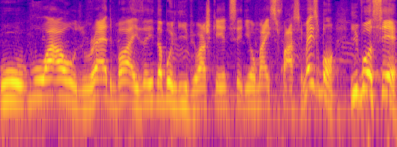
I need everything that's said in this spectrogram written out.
o Wild Red Boys aí da Bolívia. Eu acho que ele seria o mais fácil. Mas bom, e você?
